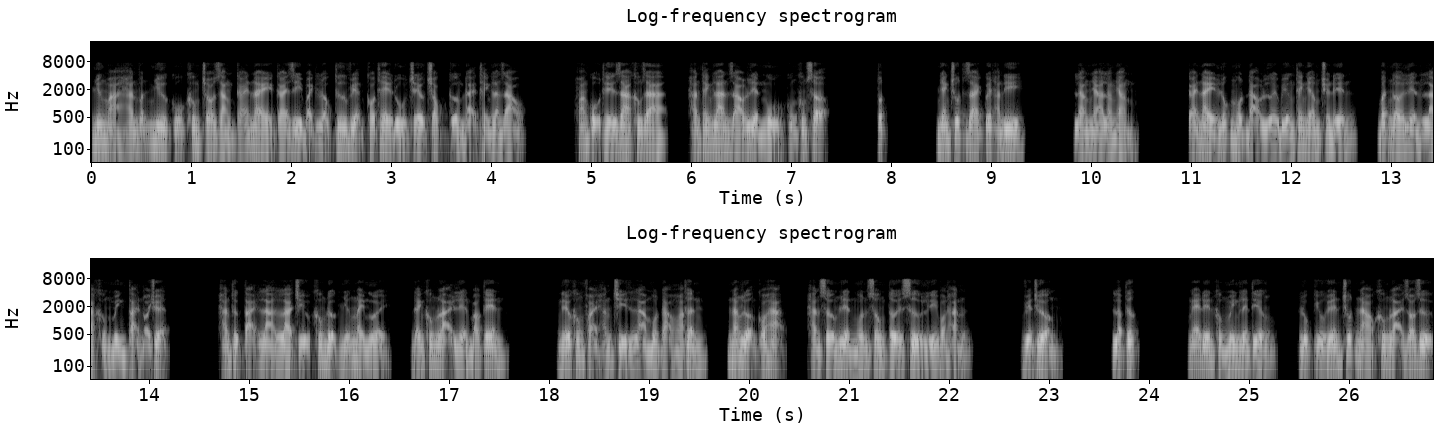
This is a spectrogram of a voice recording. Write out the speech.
nhưng mà hắn vẫn như cũ không cho rằng cái này cái gì bạch lộc thư viện có thể đủ t r e o chọc cường đại thánh lan giáo. Hoang cổ thế ra không ra, hắn thánh lan giáo liền ngủ cũng không sợ. Tốt, nhanh chút giải quyết hắn đi. Làng nhà làng nhằng. Cái này lúc một đạo lười biếng thanh âm truyền đến, bất ngờ liền là khổng minh tại nói chuyện. Hắn thực tại là là chịu không được những ngày người, đánh không lại liền báo tên nếu không phải hắn chỉ là một đạo hóa thân, năng lượng có hạn, hắn sớm liền muốn xông tới xử lý bọn hắn. Viện trưởng, lập tức. Nghe đến khổng minh lên tiếng, lục cựu huyên chút nào không lại do dự,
